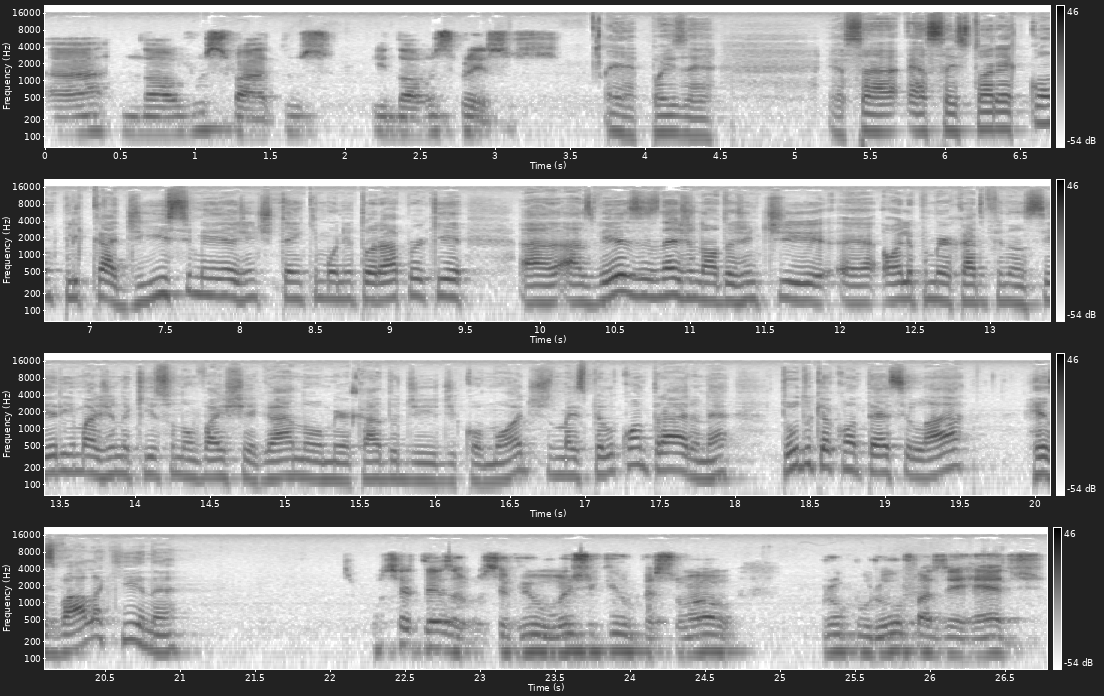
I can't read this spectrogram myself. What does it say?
a novos fatos e novos preços. É, pois é. Essa, essa história é complicadíssima e a gente tem que monitorar porque a, às vezes, né, Ginaldo, a gente é, olha para o mercado financeiro e imagina que isso não vai chegar no mercado de, de commodities, mas pelo contrário, né? Tudo que acontece lá resvala aqui, né? Com certeza. Você viu hoje que o pessoal procurou fazer hedge,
